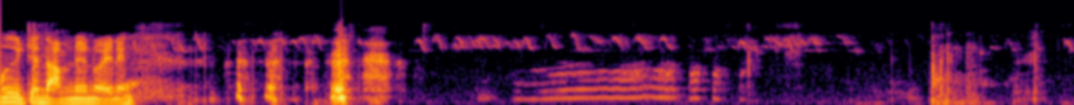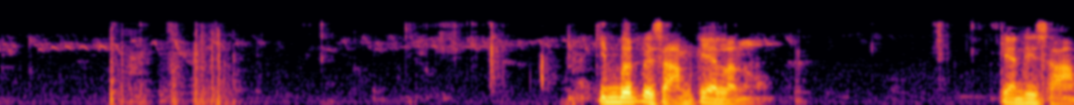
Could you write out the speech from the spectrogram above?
มือจะดำหน่อยหนึ่งกินเบิร์ดไปสามแกนแล้วเนาะแกนที่สาม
